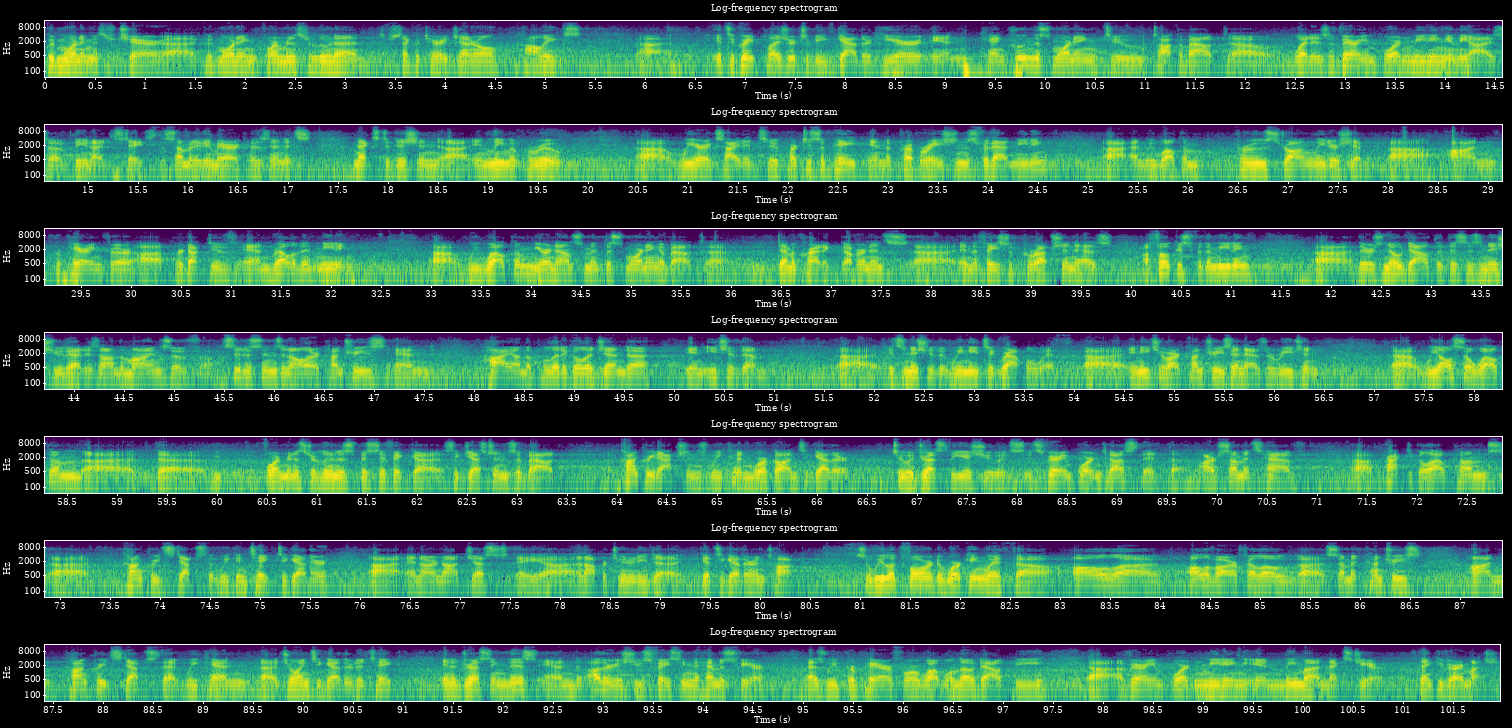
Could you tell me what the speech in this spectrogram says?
Good morning, Mr. Chair. Uh, good morning, Foreign Minister Luna and Mr. Secretary General, colleagues. Uh, it's a great pleasure to be gathered here in Cancun this morning to talk about uh, what is a very important meeting in the eyes of the United States, the Summit of the Americas and its next edition uh, in Lima, Peru. Uh, we are excited to participate in the preparations for that meeting, uh, and we welcome Peru's strong leadership uh, on preparing for a productive and relevant meeting. Uh, we welcome your announcement this morning about uh, democratic governance uh, in the face of corruption as a focus for the meeting. Uh, there's no doubt that this is an issue that is on the minds of citizens in all our countries and high on the political agenda in each of them. Uh, it's an issue that we need to grapple with uh, in each of our countries and as a region. Uh, we also welcome uh, the Foreign Minister Luna's specific uh, suggestions about concrete actions we can work on together to address the issue. It's, it's very important to us that the, our summits have uh, practical outcomes, concrete steps that we can take together and are not just a, an opportunity to get together and talk. So we look forward to working with uh, all, uh, all of our fellow uh, summit countries on concrete steps that we can uh, join together to take in addressing this and other issues facing the hemisphere as we prepare for what will no doubt be uh, a very important meeting in Lima next year. Thank you very much.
